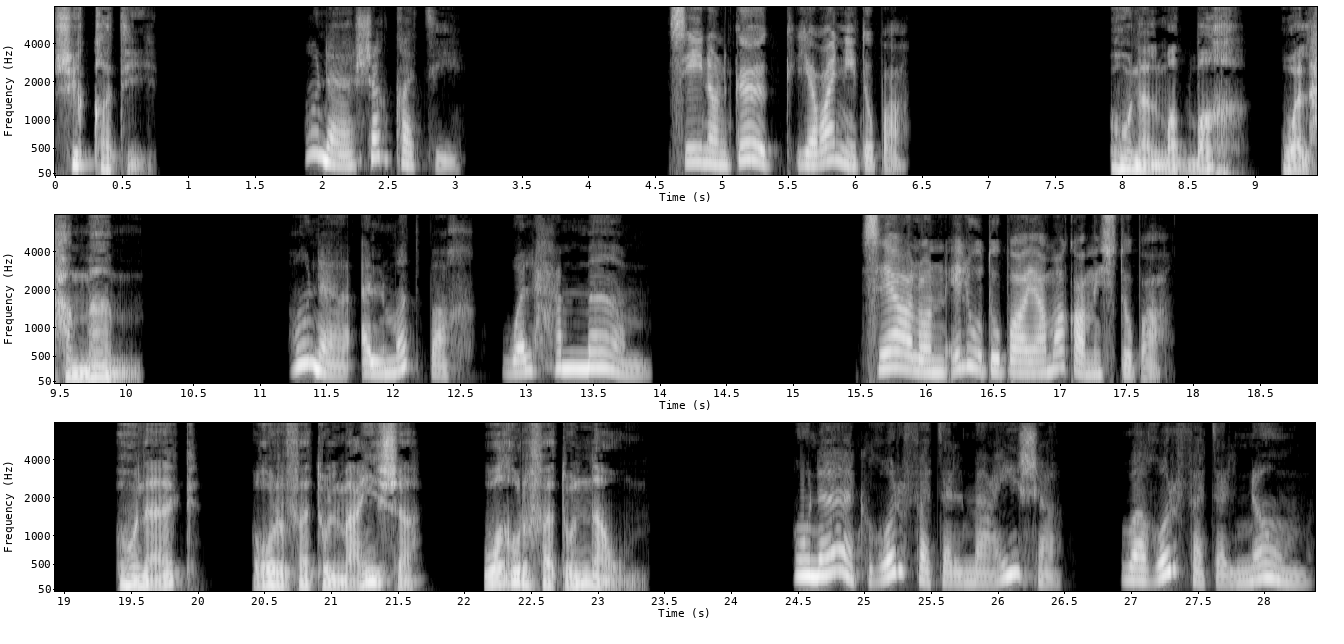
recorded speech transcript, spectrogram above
شقتي. هنا شقتي. Siin on köök ja vannituba. هنا المطبخ والحمام. هنا المطبخ والحمام. Seal on elutuba ja magamistuba. هناك غرفة المعيشة وغرفة النوم. هناك غرفة المعيشة وغرفة النوم.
